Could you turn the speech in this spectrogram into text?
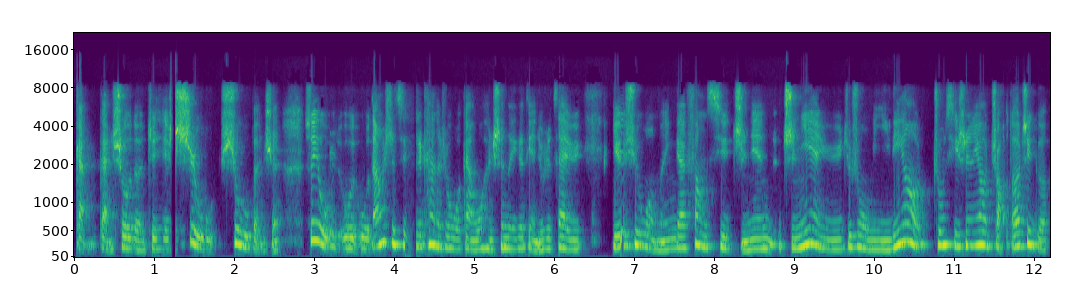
感感受的这些事物事物本身。所以，我我我当时其实看的时候，我感悟很深的一个点，就是在于，也许我们应该放弃执念执念于，就是我们一定要终其一生要找到这个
